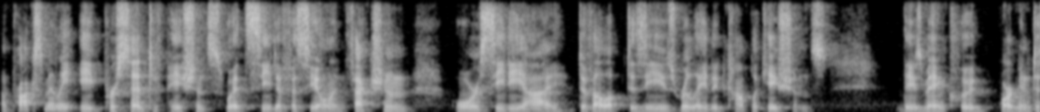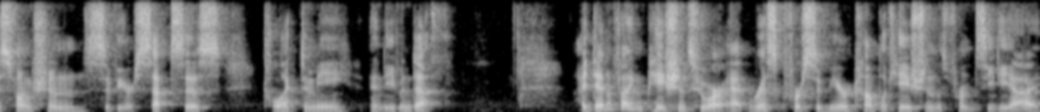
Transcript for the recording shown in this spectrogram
Approximately 8% of patients with C. difficile infection or CDI develop disease related complications. These may include organ dysfunction, severe sepsis, colectomy, and even death. Identifying patients who are at risk for severe complications from CDI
